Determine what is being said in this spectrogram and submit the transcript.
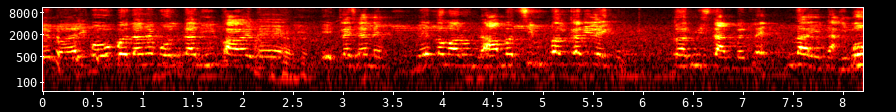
અરે ભાઈ બહુ બધાને બોલતા નહીં ફાવે ને. એટલે છે ને મેં તમારું નામ જ સિમ્પલ કરી લખ્યું. ધર્મિષ્ઠાન બદલે નહીં બહુ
